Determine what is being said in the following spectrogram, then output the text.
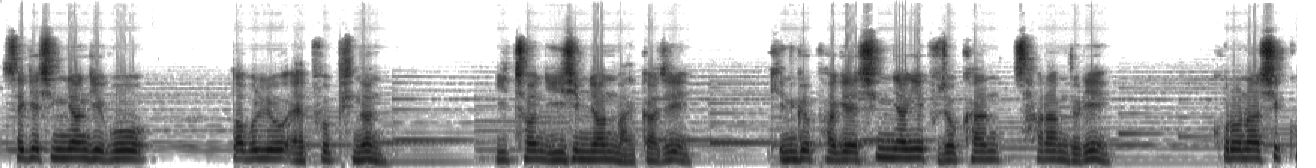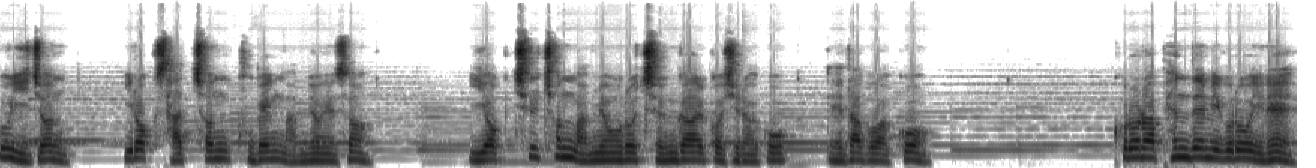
세계 식량기구 WFP는 2020년 말까지 긴급하게 식량이 부족한 사람들이 코로나19 이전 1억 4,900만 명에서 2억 7천만 명으로 증가할 것이라고 내다보았고, 코로나 팬데믹으로 인해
